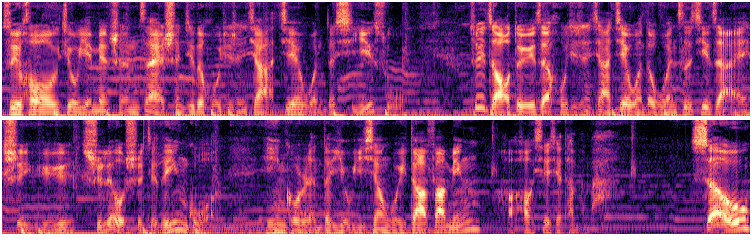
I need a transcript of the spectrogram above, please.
最后就演变成在神奇的胡姬生下接吻的习俗。最早对于在候机声下接吻的文字记载始于16世纪的英国，英国人的又一项伟大发明，好好谢谢他们吧。So,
